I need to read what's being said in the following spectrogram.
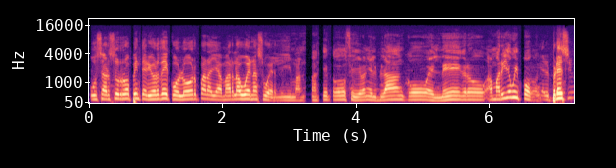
usar su ropa interior de color para llamar la buena suerte. Y más, más que todo se llevan el blanco, el negro, amarillo muy poco. ¿Y el precio?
